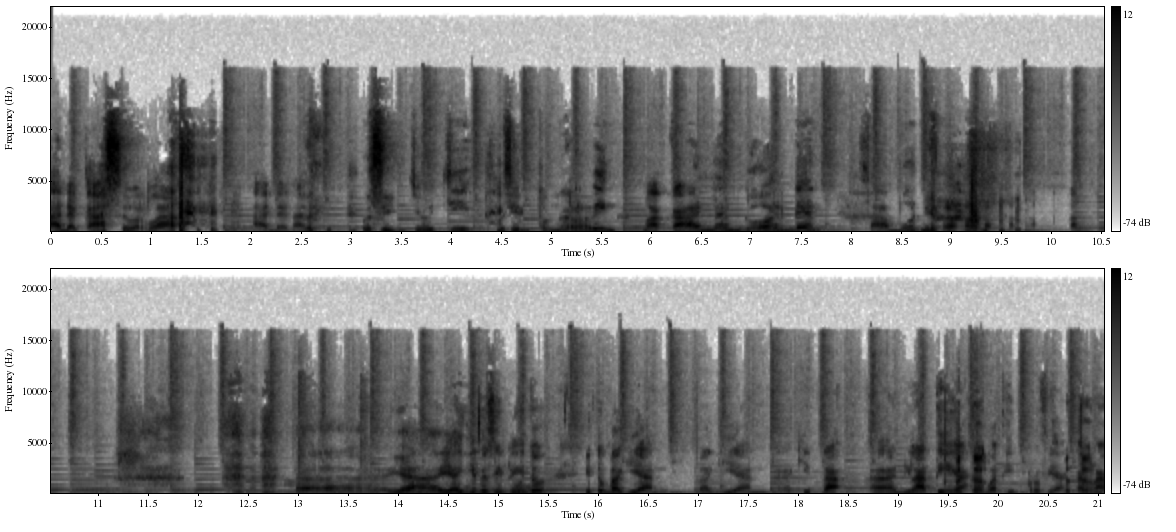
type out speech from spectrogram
Ada kasur lah. Ada nanti mesin cuci mesin pengering makanan gorden sabun. Ya uh, ya ya gitu sih itu itu bagian bagian uh, kita uh, dilatih ya Betul. buat improve ya Betul. karena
